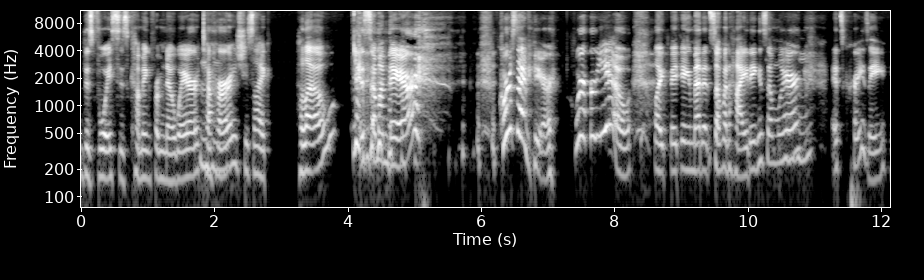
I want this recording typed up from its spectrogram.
this voice is coming from nowhere to Mhm. her, and she's like, Hello? Is someone there? of course I'm here. Where are you? Like thinking that it's someone hiding somewhere. Mhm. It's crazy.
